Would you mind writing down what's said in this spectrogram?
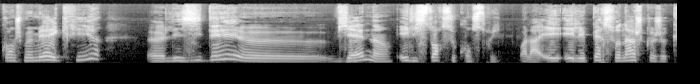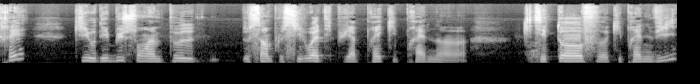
quand je me mets à écrire, euh, les idées euh, viennent et l'histoire se construit. Voilà. Et, et, les personnages que je crée, qui au début sont un peu de simples silhouettes, et puis après qui prennent, euh, qui s'étoffent, qui prennent vie,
